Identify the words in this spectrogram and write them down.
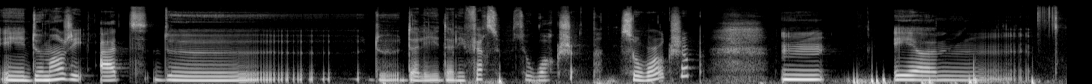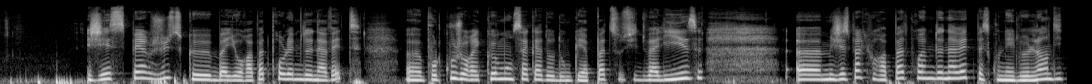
et demain, j'ai hâte de d'aller d'aller faire ce, ce, workshop. Ce workshop? Hum, et J'espère juste que bah il y aura pas de problème de navette. Euh, pour le coup, j'aurai que mon sac à dos, donc il n'y a pas de souci de valise. Euh, mais j'espère qu'il n'y aura pas de problème de navette parce qu'on est le lundi de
